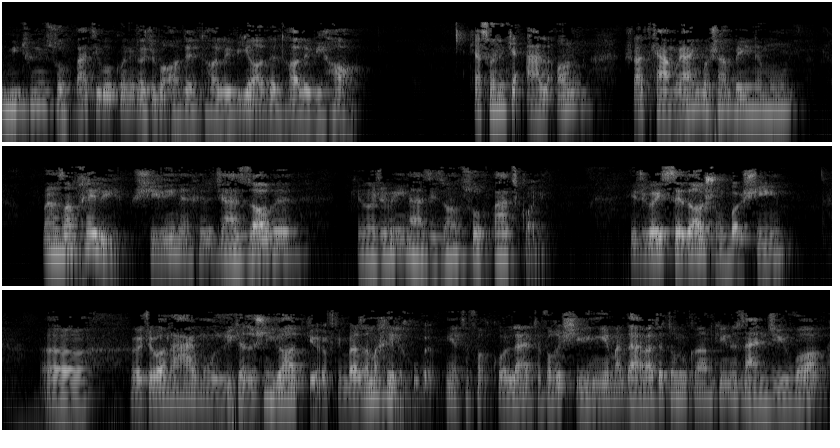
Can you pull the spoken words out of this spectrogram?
می‌تونیم صحبتی بکنیم راجع به عادل طالبی یا عادل طالبی ها کسانی که الان شاید کمرنگ باشن بینمون. به خیلی شیرینه خیلی جذابه. که راجع به این عزیزان صحبت کنیم. یه جگایی صداشون باشیم راجع به هر موضوعی که ازشون یاد گرفتیم. به من خیلی خوبه. این اتفاق کلا اتفاق شیرینیه. من دعوتتون می‌کنم که اینو زنجیروار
